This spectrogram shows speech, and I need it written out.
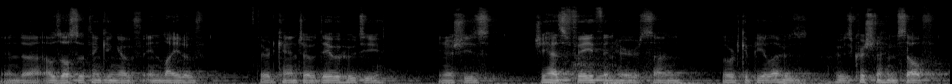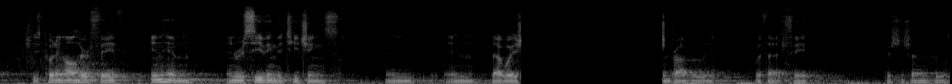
And uh, I was also thinking of, in light of third canto, Devahuti, you know, she's, she has faith in her son, Lord Kapila, who's, who's Krishna himself. She's putting all her faith in him and receiving the teachings. And in that way, she properly with that faith. Krishna Sharan Prabhu.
